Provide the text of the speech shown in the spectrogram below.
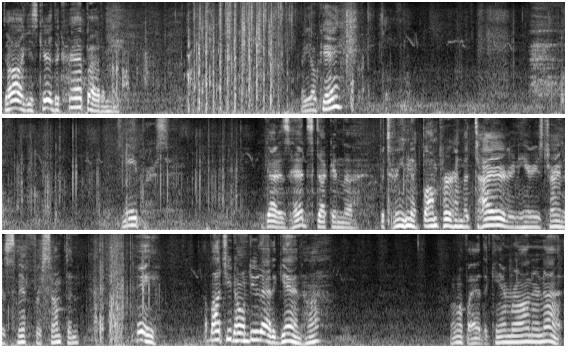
Dog, you scared the crap out of me. Are you okay? Jeepers. He got his head stuck in the between the bumper and the tire in here. He's trying to sniff for something. Hey, how about you don't do that again, huh? I don't know if I had the camera on or not.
